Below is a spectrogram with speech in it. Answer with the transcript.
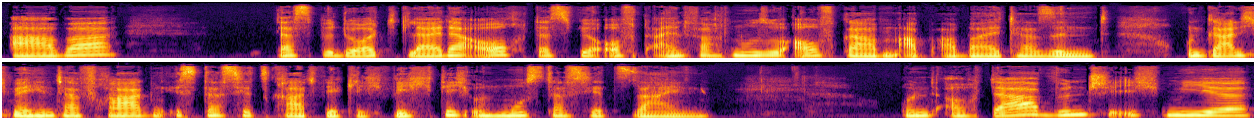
Aber das bedeutet leider auch, dass wir oft einfach nur so Aufgabenabarbeiter sind und gar nicht mehr hinterfragen, ist das jetzt gerade wirklich wichtig und muss das jetzt sein? Und auch da wünsche ich mir,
